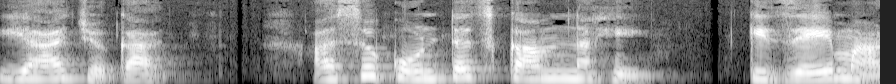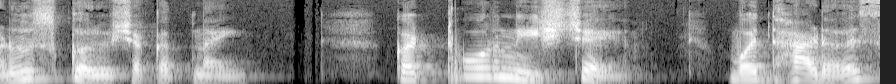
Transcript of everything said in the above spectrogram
या जगात असं कोणतंच काम नाही की जे माणूस करू शकत नाही. कठोर निश्चय व धाडस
